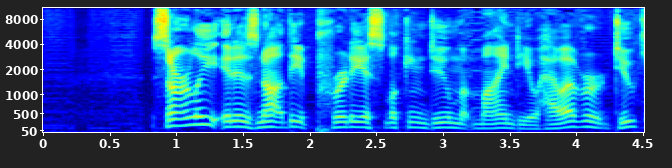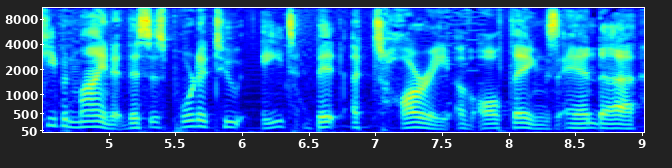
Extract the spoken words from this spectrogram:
Certainly, it is not the prettiest looking Doom, mind you. However, do keep in mind this is ported to 8 bit Atari of all things, and uh,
